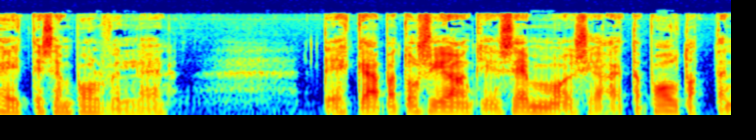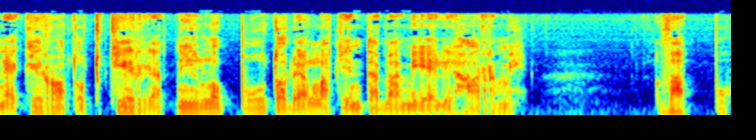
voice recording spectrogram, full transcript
heitti sen polvilleen. Tehkääpä tosiaankin semmoisia, että poltatte ne kirotut kirjat, niin loppuu todellakin tämä mieliharmi. Vappu.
